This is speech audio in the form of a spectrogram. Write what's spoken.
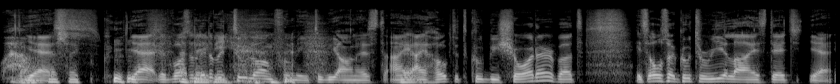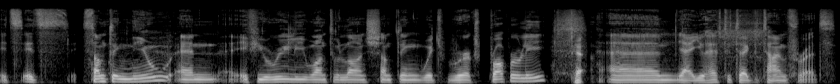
Wow. Yes. Like, yeah, that was A a, little bit too long for me, to be honest. I, I hoped it could be shorter, but it's also good to realize that yeah, it's it's something new, and if you really want to launch something which works properly, Yeah. um, yeah, you have to take the time for it.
